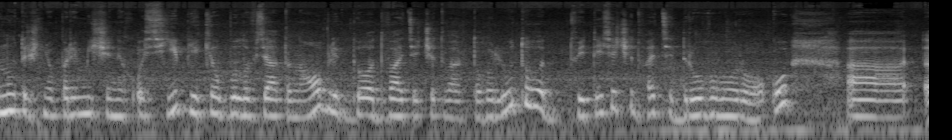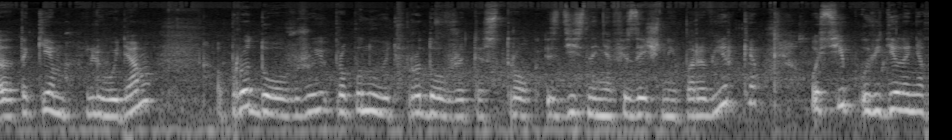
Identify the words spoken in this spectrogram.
внутрішньопереміщених осіб, яких було взято на облік до 24 лютого 2022 року. Е, Таким людям продовжують, пропонують продовжити строк здійснення фізичної перевірки осіб у відділеннях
